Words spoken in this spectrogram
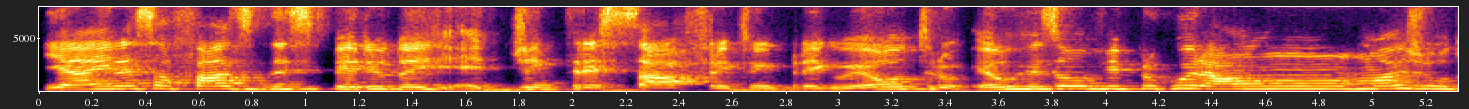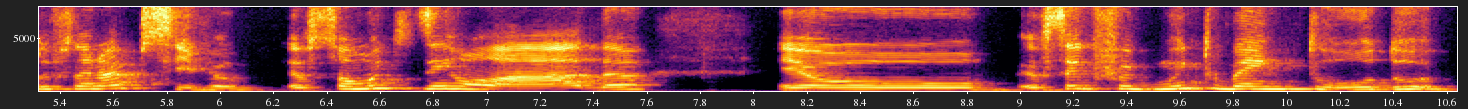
E aí, nessa fase, nesse período de entre safra, entre um emprego e outro, eu resolvi procurar um, uma ajuda. Eu falei, não é possível. Eu sou muito desenrolada, eu, eu sempre fui muito bem em tudo.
